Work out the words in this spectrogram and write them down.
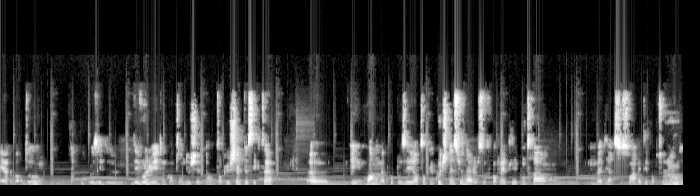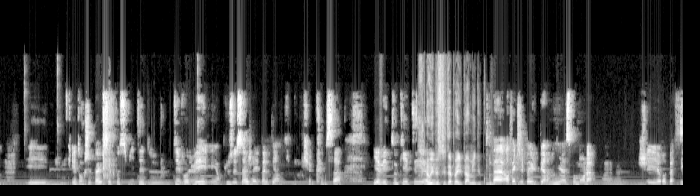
et à Bordeaux, proposé d'évoluer donc en tant, de chef, en tant que chef de secteur. Euh, et moi, on m'a proposé en tant que coach national, sauf qu'en fait, les contrats, on, on, va dire, se sont arrêtés pour tout le monde. Et, et donc, j'ai pas eu cette possibilité d'évoluer. Et en plus de ça, j'avais pas le permis comme ça. Il y avait tout qui était. Ah oui, parce que t'as pas eu le permis du coup. Bah en fait j'ai pas eu le permis à ce moment-là. Euh, je l'ai repassé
